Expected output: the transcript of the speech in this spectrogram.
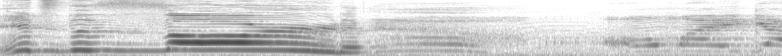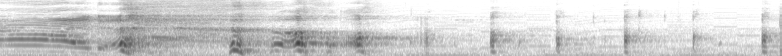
It's the Zard! Oh my god!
